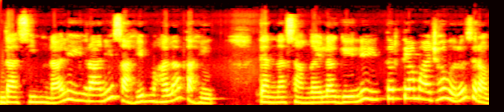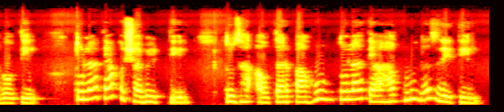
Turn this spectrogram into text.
दासी म्हणाली राणी साहेब महालात आहेत. त्यांना सांगायला गेले तर त्या माझ्यावरच रागवतील. तुला त्या कशा भेटतील? तुझा अवतार पाहून तुला त्या हाकलूनच देतील.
